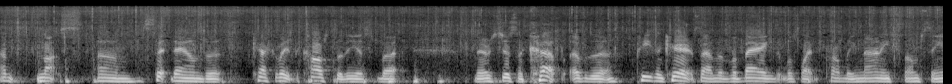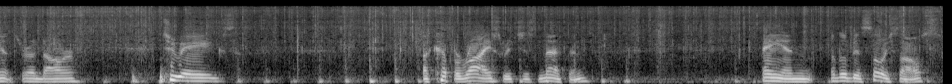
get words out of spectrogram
I've not um, sat down to calculate the cost of this, but there's just a cup of the peas and carrots out of a bag that was like probably 90 some cents or a dollar. Two eggs, a cup of rice, which is nothing, and a little bit of soy sauce.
